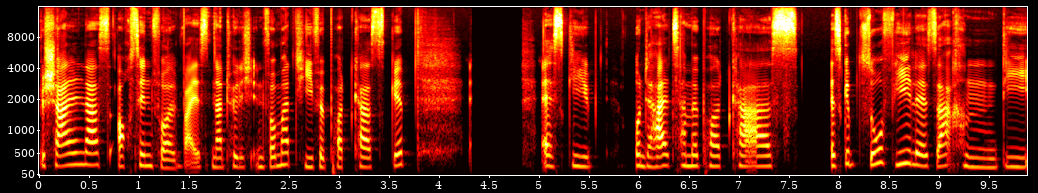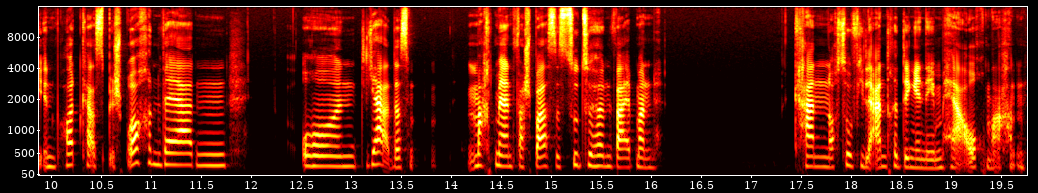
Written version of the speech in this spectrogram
beschallen lasse, auch sinnvoll, weil es natürlich informative Podcasts gibt. Es gibt unterhaltsame Podcasts. Es gibt so viele Sachen, die in Podcasts besprochen werden. Und ja, das macht mir einfach Spaß, das zuzuhören, weil man kann noch so viele andere Dinge nebenher auch machen.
